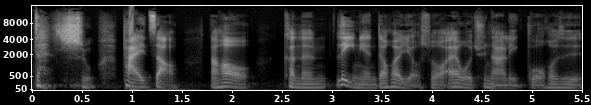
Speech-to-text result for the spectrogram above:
诞 树拍照，然后可能历年都会有说，哎，我去哪里过，或是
